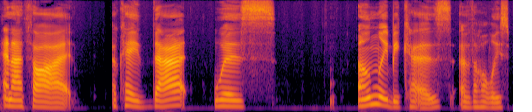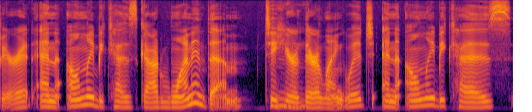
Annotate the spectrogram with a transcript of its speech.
And I thought, okay, that was only because of the Holy Spirit and only because God wanted them to hear their language and only because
